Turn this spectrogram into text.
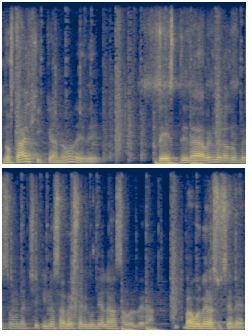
nostálgica, ¿no? De este, de haberle dado un beso a una chica y no saber si algún día la vas a volver a, va a volver a suceder,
